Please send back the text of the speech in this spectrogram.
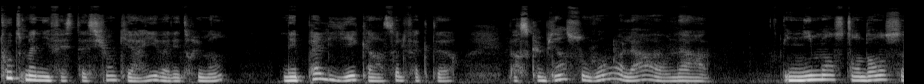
toute manifestation qui arrive à l'être humain n'est pas liée qu'à un seul facteur. Parce que bien souvent, là, on a une immense tendance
